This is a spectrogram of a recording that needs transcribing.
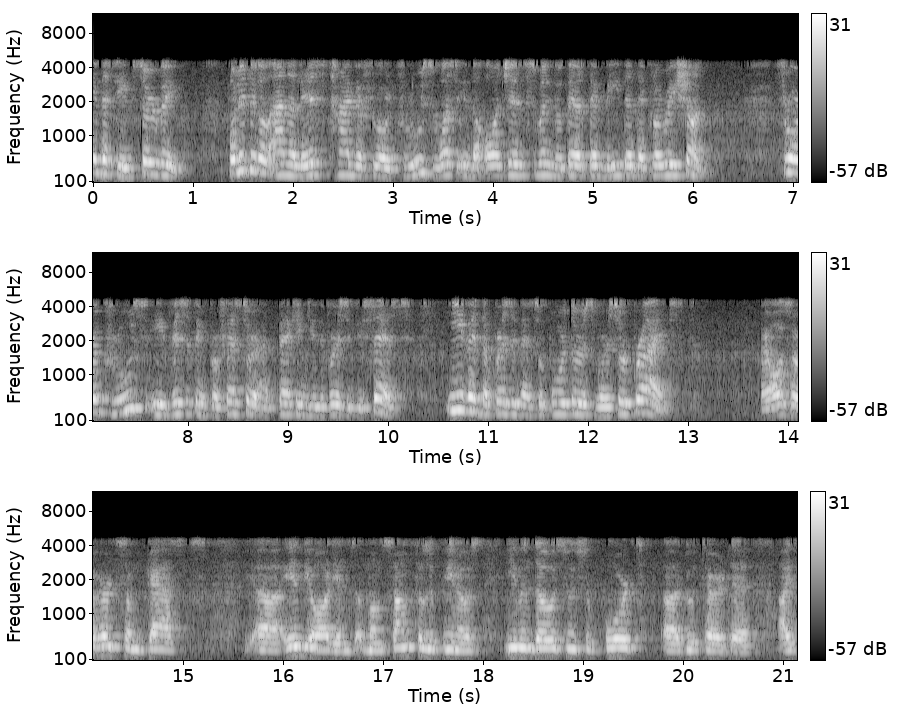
in the same survey. Political analyst Jaime Flor Cruz was in the audience when Duterte made the declaration. Flor Cruz, a visiting professor at Peking University, says even the president's supporters were surprised. I also heard some gasps uh, in the audience among some Filipinos, even those who support uh, Duterte. I,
